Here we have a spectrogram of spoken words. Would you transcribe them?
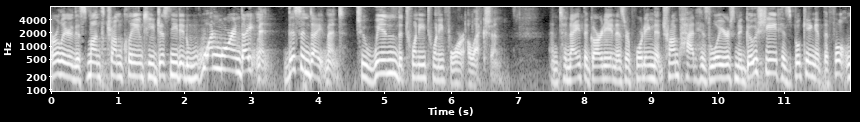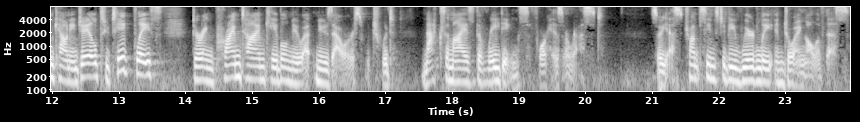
Earlier this month, Trump claimed he just needed one more indictment, this indictment, to win the 2024 election. And tonight, The Guardian is reporting that Trump had his lawyers negotiate his booking at the Fulton County Jail to take place during primetime cable news hours, which would maximize the ratings for his arrest. So, yes, Trump seems to be weirdly enjoying all of this.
